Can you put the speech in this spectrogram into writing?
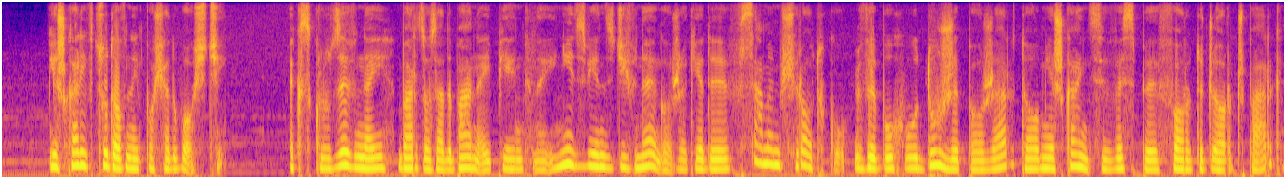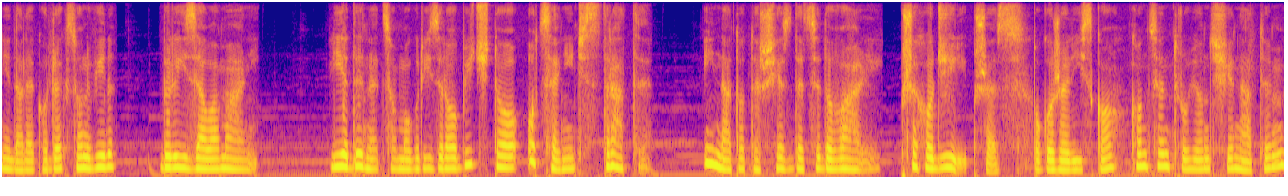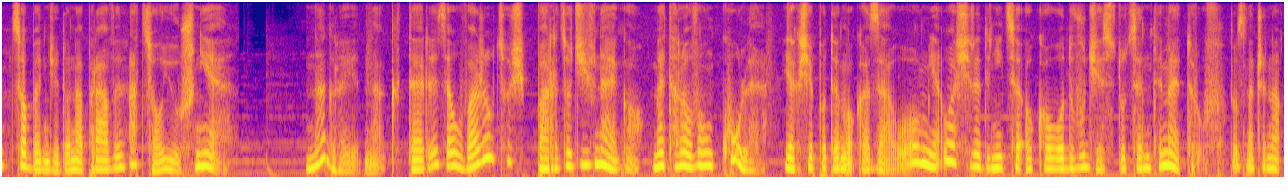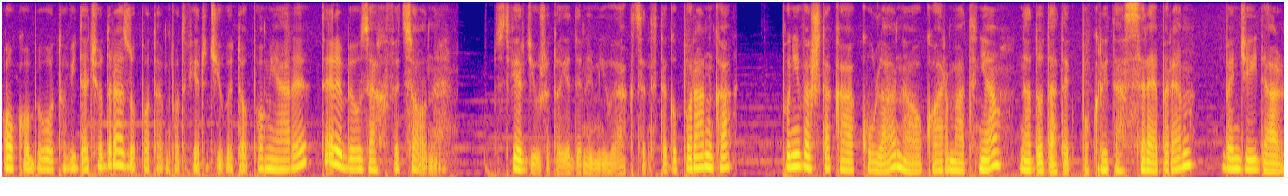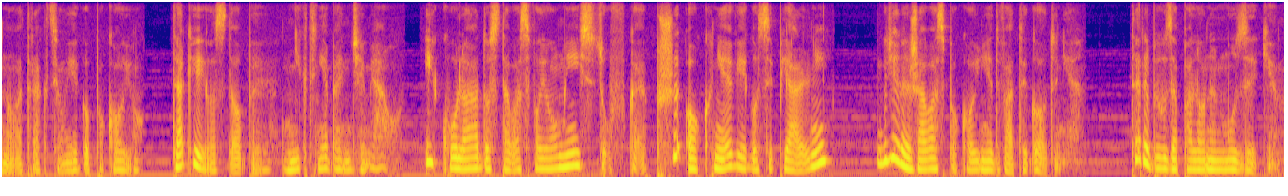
Mieszkali w cudownej posiadłości. Ekskluzywnej, bardzo zadbanej, pięknej. Nic więc dziwnego, że kiedy w samym środku wybuchł duży pożar, to mieszkańcy wyspy Fort George Park, niedaleko Jacksonville, byli załamani. Jedyne, co mogli zrobić, to ocenić straty. I na to też się zdecydowali. Przechodzili przez pogorzelisko, koncentrując się na tym, co będzie do naprawy, a co już nie. Nagle jednak Terry zauważył coś bardzo dziwnego metalową kulę. Jak się potem okazało, miała średnicę około 20 centymetrów. To znaczy na oko było to widać od razu, potem potwierdziły to pomiary. Terry był zachwycony. Stwierdził, że to jedyny miły akcent tego poranka, ponieważ taka kula na oko armatnia, na dodatek pokryta srebrem, będzie idealną atrakcją jego pokoju. Takiej ozdoby nikt nie będzie miał. I kula dostała swoją miejscówkę przy oknie w jego sypialni, gdzie leżała spokojnie dwa tygodnie. Terry był zapalonym muzykiem.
